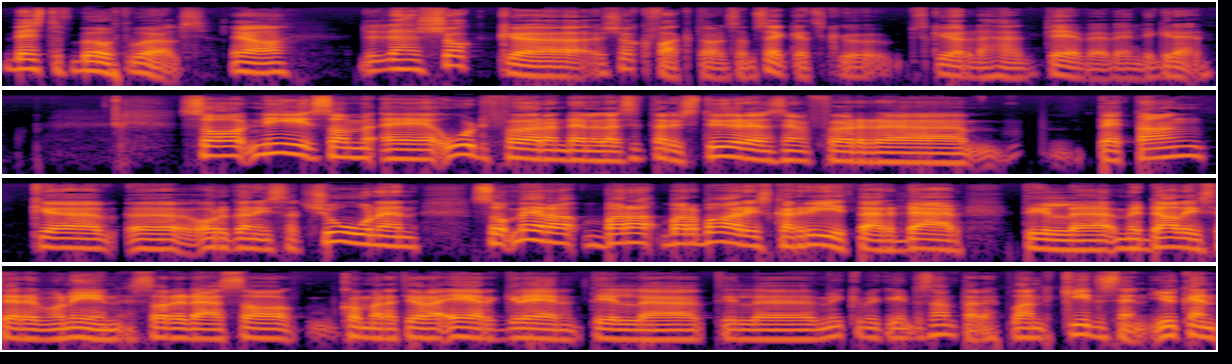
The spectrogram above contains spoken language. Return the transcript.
best of both worlds. Ja. Det är den här chock, eh, chockfaktorn som säkert skulle, skulle göra det här en tv-vänlig gren. Så Så ni som är ordförande eller sitter i styrelsen för uh, petank Eh, eh, organisationen, så mera bara, barbariska riter där till eh, medaljceremonin, så det där så kommer att göra er gren till, till mycket, mycket intressantare bland kidsen. You can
